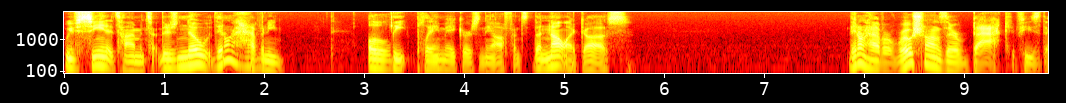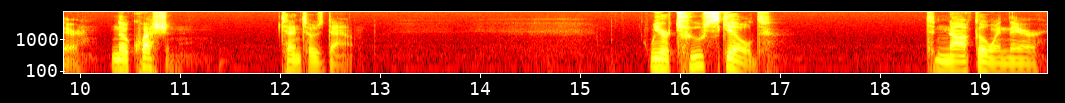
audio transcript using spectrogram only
We've seen it time and time. There's no, they don't have any elite playmakers in the offense. They're not like us. They don't have a Roschon's their back if he's there. No question. Ten toes down. We are too skilled to not go in there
